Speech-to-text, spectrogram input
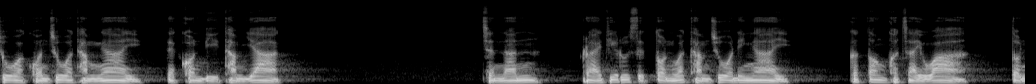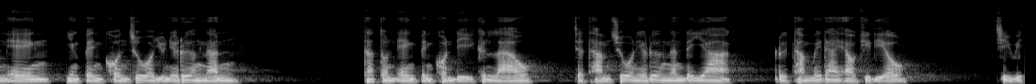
ชั่วคนชั่วทำง่าย แต่คนดีทำยาก ฉะนั้นใครที่รู้สึกตนว่าทำชั่วได้ง่าย ก็ต้องเข้าใจว่า ตนเองยังเป็นคนชั่วอยู่ในเรื่องนั้น ถ้าตนเองเป็นคนดีขึ้นแล้ว จะทำชั่วในเรื่องนั้นได้ยาก หรือทำไม่ได้เอาทีเดียวชีวิต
